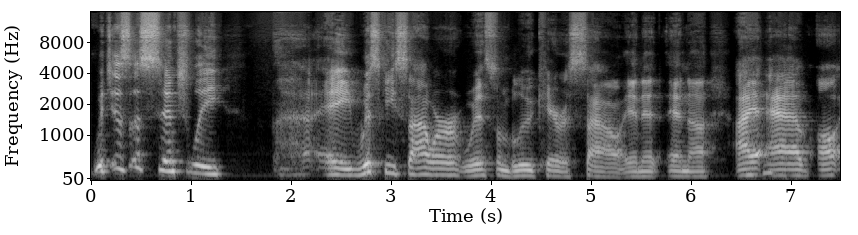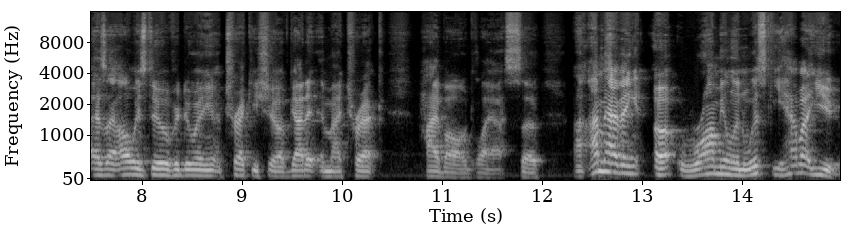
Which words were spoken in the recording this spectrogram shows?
which is essentially uh, a whiskey sour with some blue curacao in it. And uh, I Mm-hmm. have, all, as I always do if we're doing a Trekkie show, I've got it in my Trek highball glass. So uh, I'm having a Romulan whiskey. How about you?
